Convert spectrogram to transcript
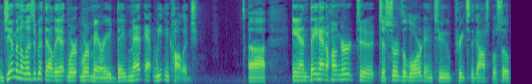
Jim and Elizabeth Elliot were, were married. They met at Wheaton College. Uh, and they had a hunger to, to serve the Lord and to preach the gospel. So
